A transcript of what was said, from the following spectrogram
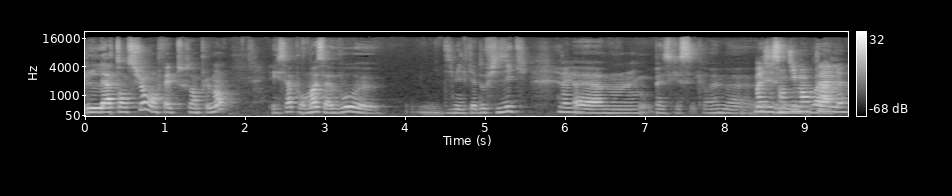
l'attention en fait, tout simplement. Et ça pour moi ça vaut euh, 10 000 cadeaux physiques. Ouais. Euh, parce que c'est quand même. euh, Bah, c'est sentimental. voilà.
